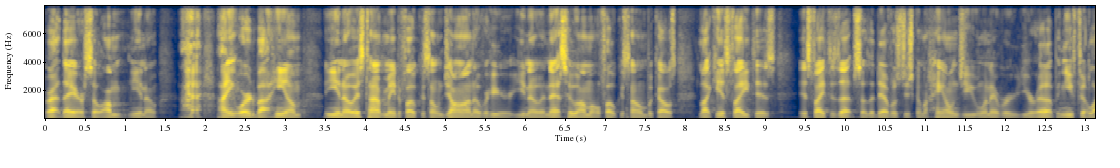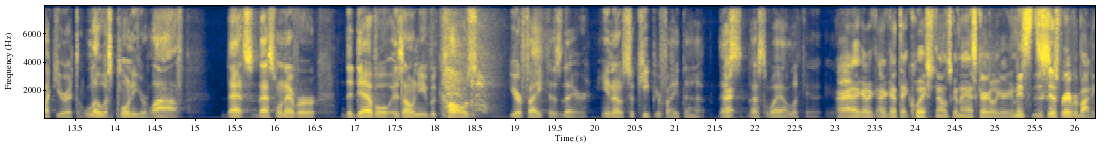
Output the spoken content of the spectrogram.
right there. So I'm, you know, I, I ain't worried about him. You know, it's time for me to focus on John over here, you know, and that's who I'm to focus on because like his faith is, his faith is up. So the devil's just going to hound you whenever you're up and you feel like you're at the lowest point of your life. That's, that's whenever the devil is on you because your faith is there, you know, so keep your faith up. That's, that's the way I look at it. All right, I got I got that question I was going to ask earlier, and this this is just for everybody.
